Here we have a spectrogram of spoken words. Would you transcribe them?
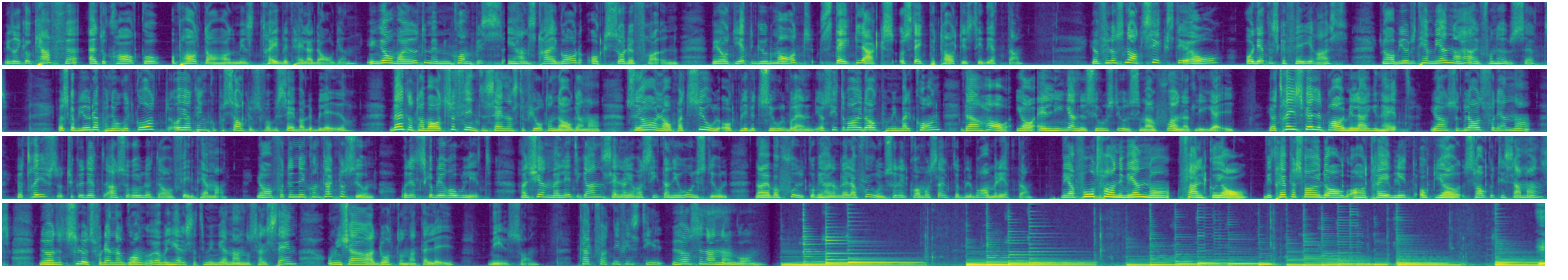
Vi dricker kaffe, äter kakor och pratar och har det mest trevligt hela dagen. Igår var jag ute med min kompis i hans trädgård och sådde frön. Vi åt jättegod mat, stekt lax och stekt potatis till detta. Jag fyller snart 60 år och detta ska firas. Jag har bjudit hem vänner härifrån huset. Jag ska bjuda på något gott och jag tänker på saken så får vi se vad det blir. Vädret har varit så fint de senaste 14 dagarna så jag har lapat sol och blivit solbränd. Jag sitter varje dag på min balkong. Där har jag en liggande solstol som är skön att ligga i. Jag trivs väldigt bra i min lägenhet. Jag är så glad för denna. Jag trivs och tycker det är så roligt att ha fint hemma. Jag har fått en ny kontaktperson och det ska bli roligt. Han kände mig lite grann sedan jag var sittande i rullstol när jag var sjuk och vi hade en relation så det kommer säkert att bli bra med detta. Vi är fortfarande vänner, Falk och jag. Vi träffas varje dag och har trevligt och gör saker tillsammans. Nu är det slut för denna gång och jag vill hälsa till min vän Anders Alsén och min kära dotter Nathalie Nilsson. Tack för att ni finns till. Vi hörs en annan gång.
